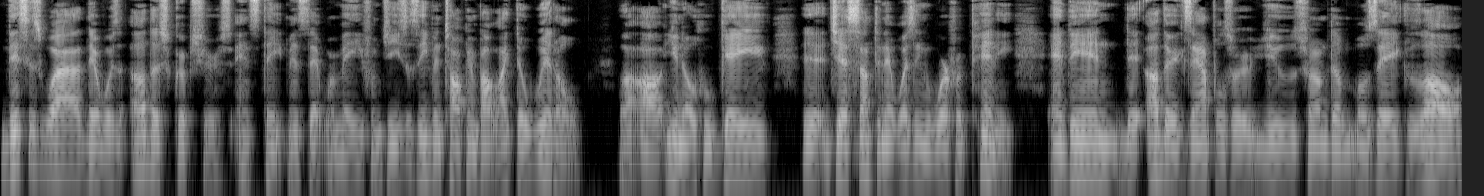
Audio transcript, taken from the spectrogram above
This is why there was other scriptures and statements that were made from Jesus, even talking about like the widow uh, you know, who gave uh, just something that wasn't even worth a penny. And then the other examples were used from the Mosaic law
